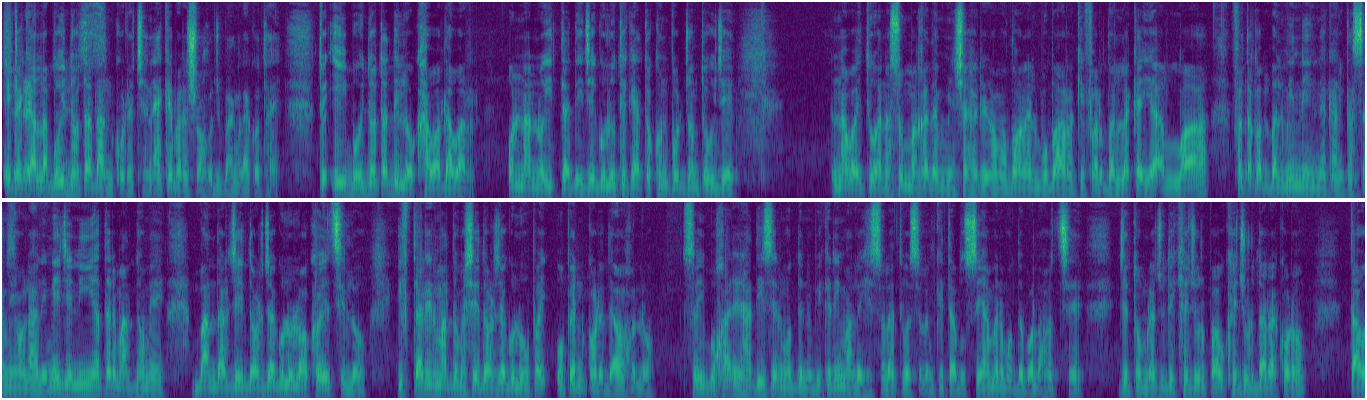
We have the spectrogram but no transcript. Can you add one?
এটাকে আল্লাহ বৈধতা দান করেছেন একেবারে সহজ বাংলা কথায়। তো এই বৈধতা দিল খাওয়া দাওয়ার অন্যান্য ইত্যাদি যেগুলো থেকে এতক্ষণ পর্যন্ত ওই যে নাওয়াইতু আনা সুম্মা গাদাম মিন শাহরি রমাদান আল মুবারক ফরদাল্লাকা ইয়া আল্লাহ ফাতাকাব্বাল মিন্নি ইন্নাকা আনতাস সামিউল আলিম এই যে নিয়তের মাধ্যমে বান্দার যেই দরজাগুলো লক হয়েছিল ইফতারির মাধ্যমে সেই দরজাগুলো ওপেন করে দেওয়া হলো। সেই বুখারির হাদিসের মধ্যে নবী করিম আলহি সাল্লাতাম কিতাবু সিয়ামের মধ্যে বলা হচ্ছে যে তোমরা যদি খেজুর পাও খেজুর দ্বারা করো তাও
